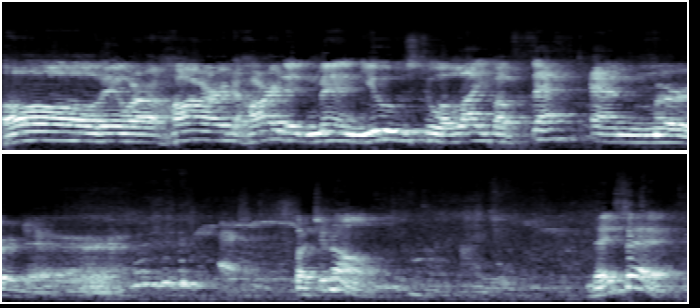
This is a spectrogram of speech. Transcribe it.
Oh, they were hard-hearted men used to a life of theft and murder. But you know, they say,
